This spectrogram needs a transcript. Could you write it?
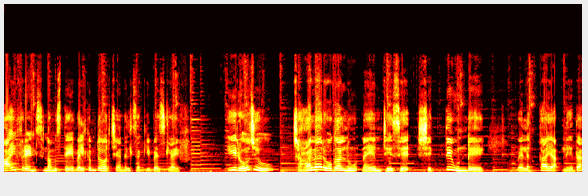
హాయ్ ఫ్రెండ్స్ నమస్తే. Welcome to our channel Sakhi best life. ఈరోజు చాలా రోగాలను నయం చేసే శక్తి ఉండే వెలక్కాయ లేదా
